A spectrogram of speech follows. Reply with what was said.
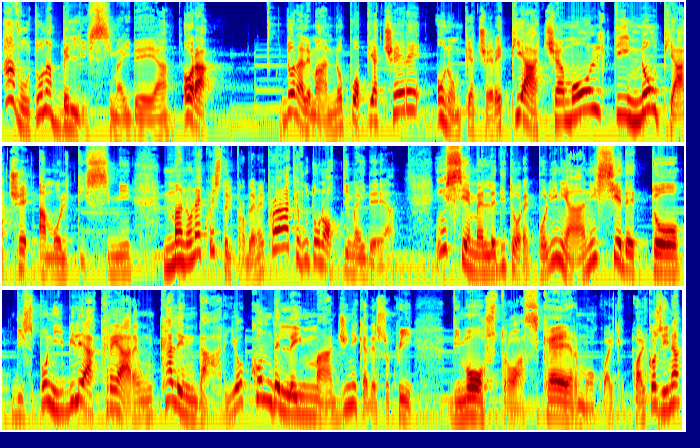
ha avuto una bellissima idea. Ora, Don Alemanno può piacere o non piacere, piace a molti, non piace a moltissimi, ma non è questo il problema, il problema è che ha avuto un'ottima idea. Insieme all'editore Poliniani si è detto disponibile a creare un calendario con delle immagini, che adesso qui vi mostro a schermo qualche, qualcosina,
